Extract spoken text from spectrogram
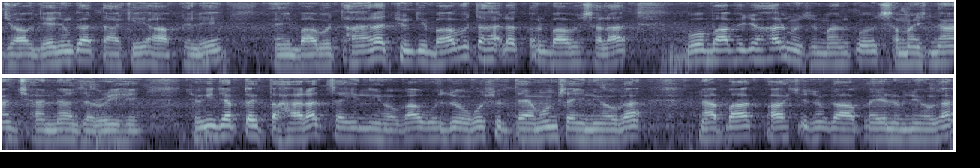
جواب دے دوں گا تاکہ آپ کے لیے یعنی باب و تہارت چونکہ باب و تہارت اور باب و صلاحت وہ باب ہے جو ہر مسلمان کو سمجھنا، جاننا ضروری ہے۔ کیونکہ جب تک تہارت صحیح نہیں ہوگا، وضو، غسل، تیمم صحیح نہیں ہوگا، ناپاک، پاک چیزوں کا آپ کا علم نہیں ہوگا،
